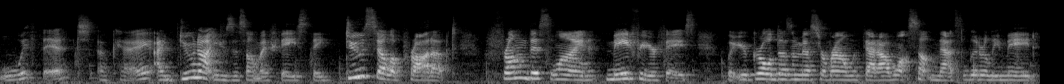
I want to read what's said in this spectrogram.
with it, okay? I do not use this on my face. They do sell a product from this line made for your face, but your girl doesn't mess around with that. I want something that's literally made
